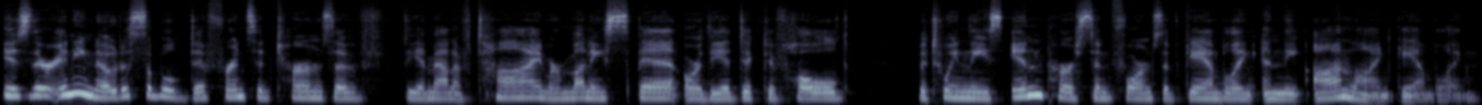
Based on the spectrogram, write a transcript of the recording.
Is there any noticeable difference in terms of the amount of time or money spent or the addictive hold between these in person forms of gambling and the online gambling?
